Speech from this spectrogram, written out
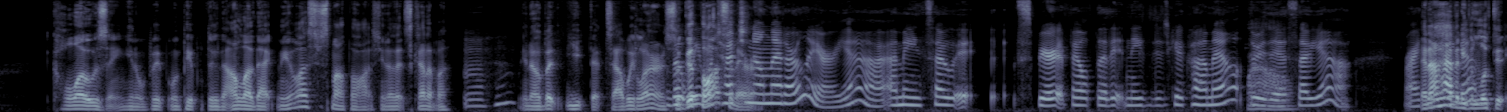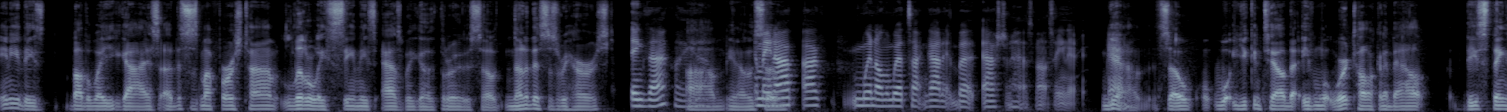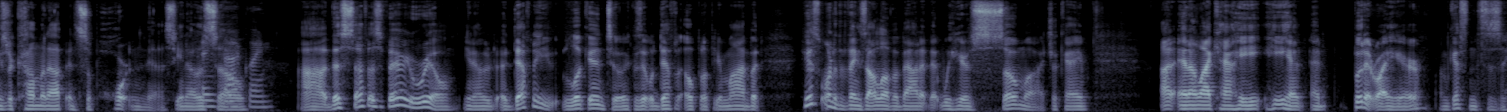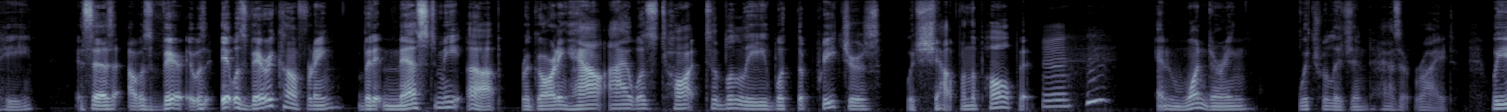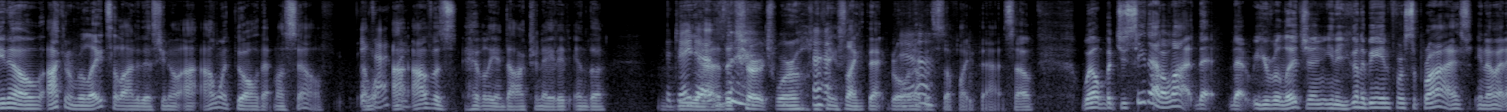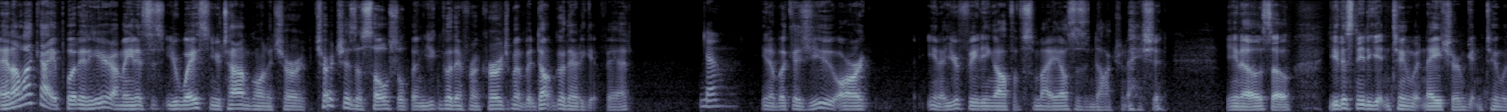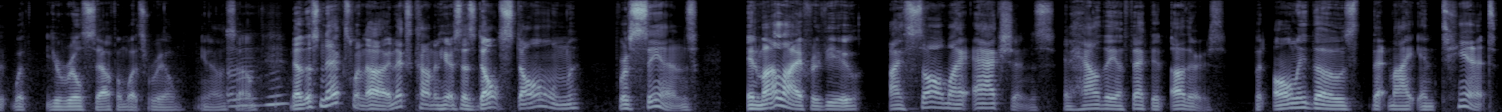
closing. You know, when people do that, I love that. You know, that's just my thoughts. You know, that's kind of a, Mm-hmm. you know, but you, that's how we learn. So but good we thoughts were in touching on that earlier. Yeah, I mean, so it, spirit felt that it needed to come out through this. So yeah, right. And I haven't even looked at any of these, by the way, you guys. Uh, this is my first time literally seeing these as we go through. So none of this is rehearsed. exactly. Yeah. Um, you know, I so, mean, I I went on the website and got it, but Ashton has not seen it. yeah. So what you can tell that even what we're talking about, these things are coming up and supporting this. You know, so. Uh, this stuff is very real. You know, uh, definitely look into it because it will definitely open up your mind. But here's one of the things I love about it that we hear so much. Okay, I, and I like how he he had, had put it right here. I'm guessing this is a he. It says I was very it was it was very comforting, but it messed me up regarding how I was taught to believe what the preachers would shout from the pulpit, Mm-hmm. and wondering which religion has it right. Well, you know, I can relate to a lot of this. You know, I, I went through all that myself. Exactly. I, I was heavily indoctrinated in the The the, uh, the church world and things like that growing up and stuff like that. So, well, but you see that a lot that that your religion, you know, you're going to be in for a surprise, you know. And, and I like how you put it here. I mean, it's just, you're wasting your time going to church. Church is a social thing. You can go there for encouragement, but don't go there to get fed, No. you know, because you are, you know, you're feeding off of somebody else's indoctrination. You know, so you just need to get in tune with nature and get in tune with, with your real self and what's real. You know, so now this next one, uh, next comment here says, "Don't stone for sins." In my life review, I saw my actions and how they affected others, but only those that my intent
